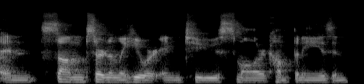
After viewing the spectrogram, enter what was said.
and some certainly who are into smaller companies and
